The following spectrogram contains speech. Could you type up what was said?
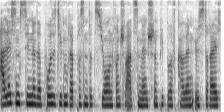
Alles im Sinne der positiven Repräsentation von schwarzen Menschen und People of Color in Österreich.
